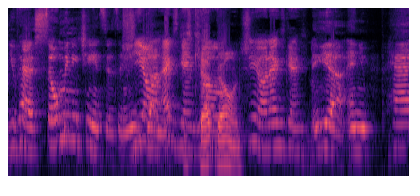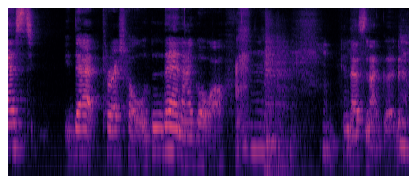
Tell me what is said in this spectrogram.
You've had so many chances and you She done on X Games. kept mode. going. She on X Games. mode. Yeah, and you passed that threshold, and then I go off. Mm-hmm. and that's not good.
